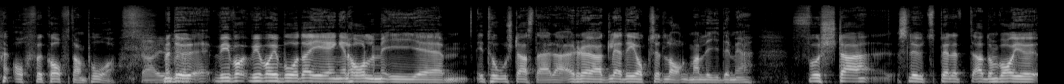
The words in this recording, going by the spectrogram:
offerkoftan på. Jajamän. Men du, vi var, vi var ju båda i Ängelholm i, eh, i torsdags där. Rögle, det är också ett lag man lider med. Första slutspelet, ja, de var ju,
